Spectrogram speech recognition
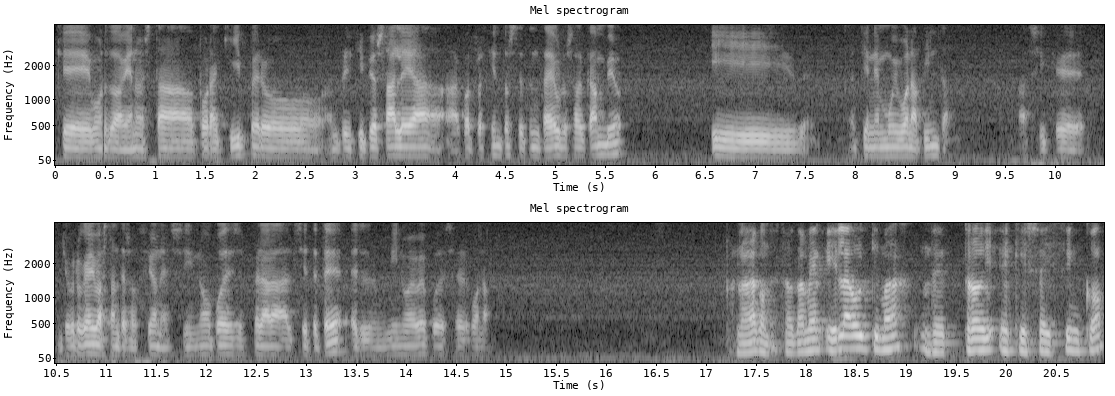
que bueno, todavía no está por aquí, pero en principio sale a, a 470 euros al cambio y tiene muy buena pinta. Así que yo creo que hay bastantes opciones. Si no puedes esperar al 7T, el Mi 9 puede ser bueno. Pues nada, contestado también. Y la última, de Troy X65,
